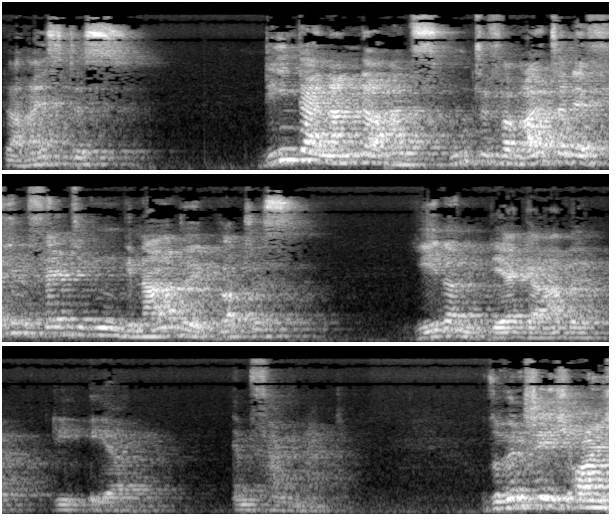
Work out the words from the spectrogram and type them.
da heißt es, dient einander als gute Verwalter der vielfältigen Gnade Gottes, jeder mit der Gabe, die er empfangen hat. So wünsche ich euch,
